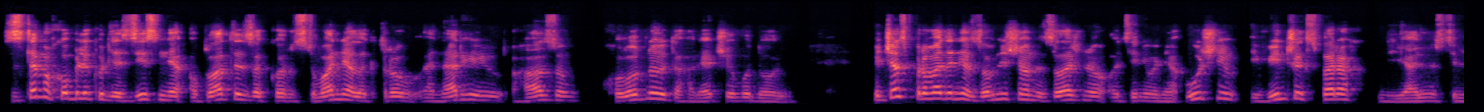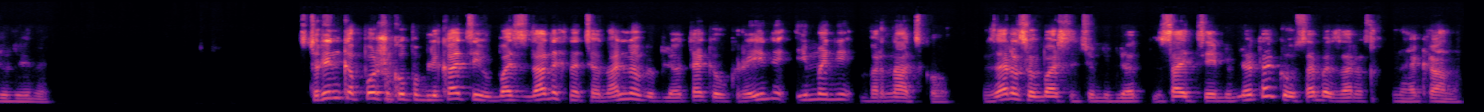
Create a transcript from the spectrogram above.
системах обліку для здійснення оплати за користування електроенергією, газом, холодною та гарячою водою, під час проведення зовнішнього незалежного оцінювання учнів і в інших сферах діяльності людини. Сторінка пошуку публікацій в базі даних Національної бібліотеки України імені Вернадського. Зараз ви бачите цю бібліот... сайт цієї бібліотеки у себе зараз на екранах.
